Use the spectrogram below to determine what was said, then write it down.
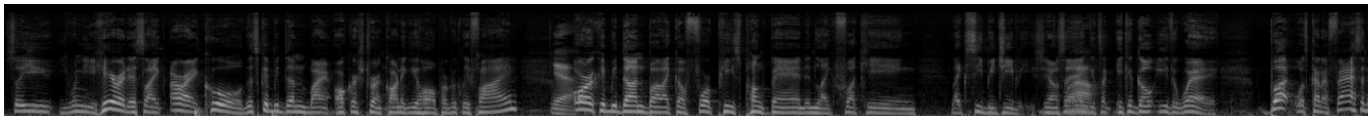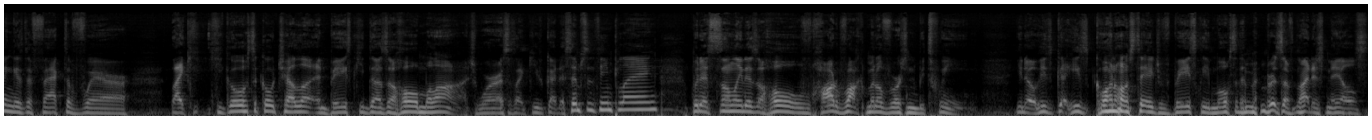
So you when you hear it, it's like, all right, cool. This could be done by an orchestra in Carnegie Hall, perfectly fine. Yeah. Or it could be done by like a four piece punk band in like fucking like CBGBs. You know what I'm saying? Wow. It's like it could go either way. But what's kind of fascinating is the fact of where like he goes to Coachella and basically does a whole melange, whereas it's like you've got the Simpson theme playing, but it's suddenly there's a whole hard rock metal version in between. You know, he's he's going on stage with basically most of the members of Nine Inch Nails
